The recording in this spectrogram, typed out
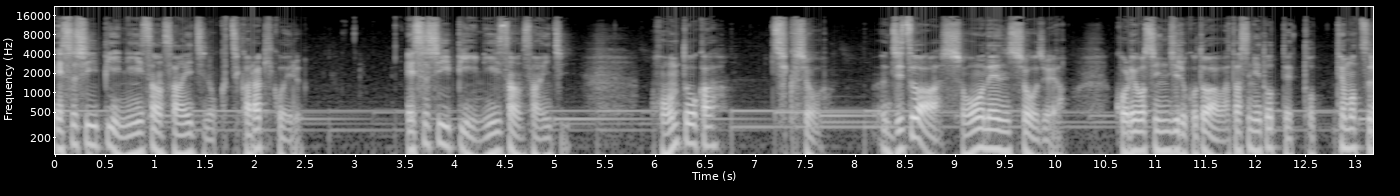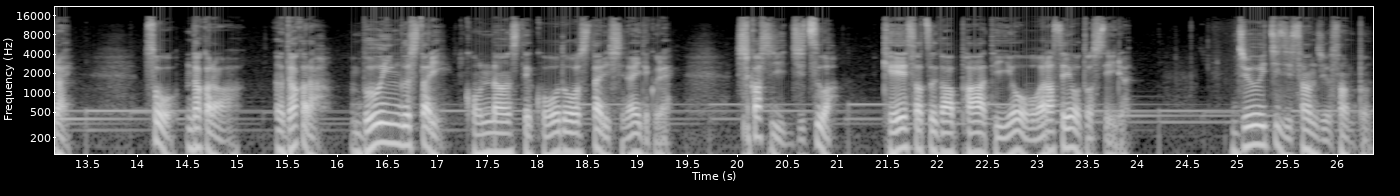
SCP-2331 の口から聞こえる。SCP-2331 本当か？畜生。実は少年少女や。これを信じることは私にとってとっても辛い。そうだからだからブーイングしたり混乱して行動したりしないでくれ。しかし実は警察がパーティーを終わらせようとしている。11時33分。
